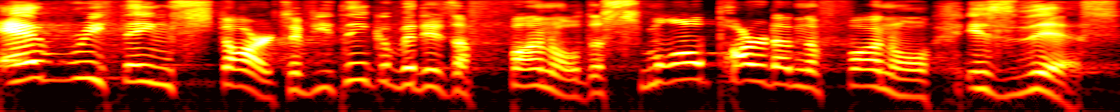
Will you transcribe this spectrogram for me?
Everything starts. If you think of it as a funnel, the small part on the funnel is this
